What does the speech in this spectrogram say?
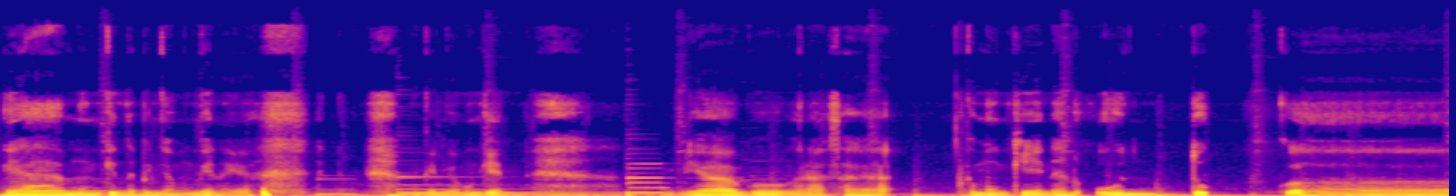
ya mungkin tapi nggak mungkin lah ya. Mungkin nggak mungkin. Ya gue ngerasa kemungkinan untuk uh,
